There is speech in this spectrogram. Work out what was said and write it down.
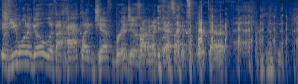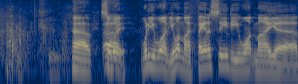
if you want to go with a hack like Jeff Bridges, I mean, I guess I can support that. So what? What do you want? You want my fantasy? Do you want my uh,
